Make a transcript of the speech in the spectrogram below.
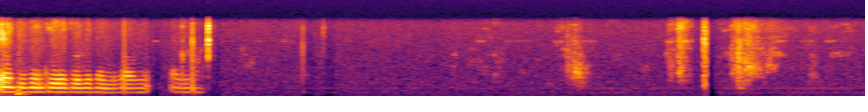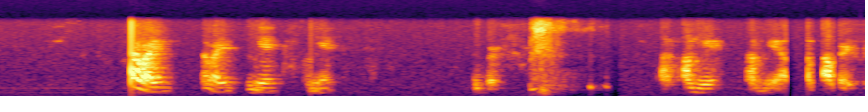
Terrence is in tears. We'll give him a moment. Everyone. All right, all right. I'm here. I'm here. Super. I'm here. I'm here. I'm, I'm hurt.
